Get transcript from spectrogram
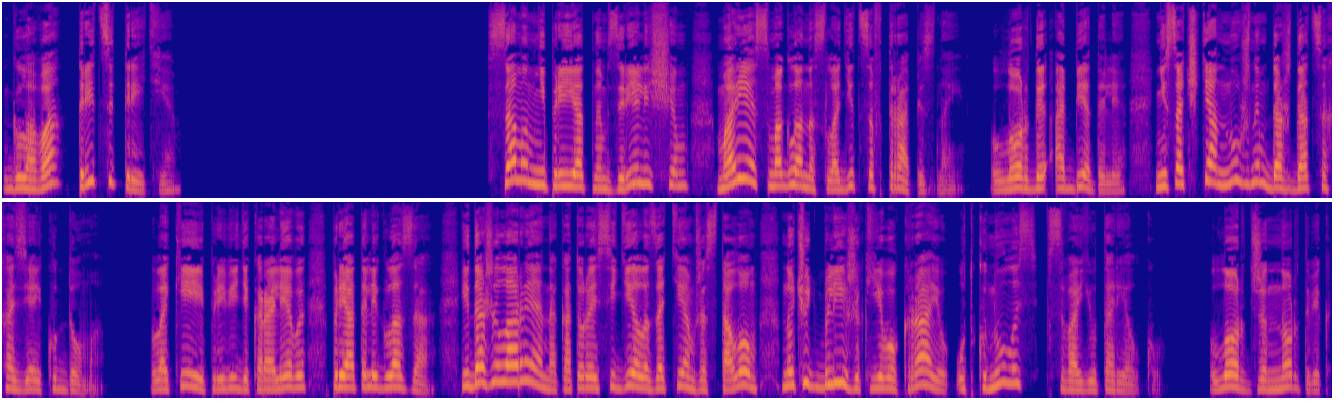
Глава 33 Самым неприятным зрелищем Мария смогла насладиться в трапезной. Лорды обедали, не сочтя нужным дождаться хозяйку дома. Лакеи при виде королевы прятали глаза, и даже Лорена, которая сидела за тем же столом, но чуть ближе к его краю, уткнулась в свою тарелку. Лорд Джен Нордвик,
